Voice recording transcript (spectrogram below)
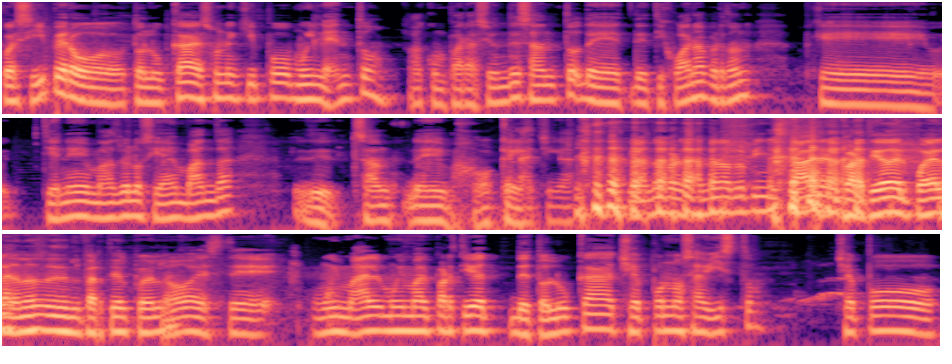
Pues sí, pero Toluca es un equipo muy lento a comparación de Santos de, de Tijuana, perdón, que tiene más velocidad en banda San, oh, que la chinga. Yo ando pensando en otro pinche. en el partido del Puebla. en el partido del Puebla. No, este. Muy mal, muy mal partido de, Toluca. Chepo no se ha visto. Chepo.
